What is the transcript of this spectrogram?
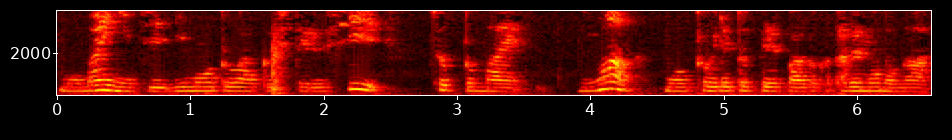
もう毎日リモートワークしてるし、ちょっと前にはもうトイレットペーパーとか食べ物が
